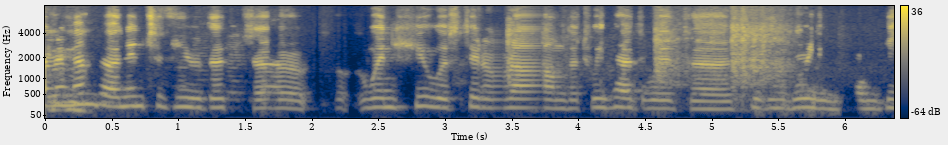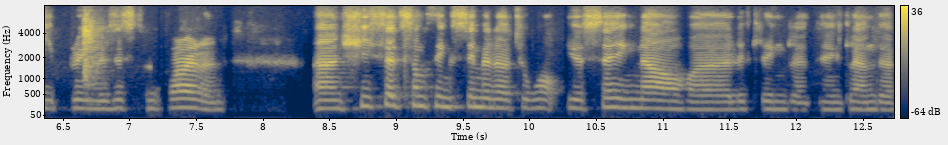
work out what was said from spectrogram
I remember an interview that uh, when Hugh was still around that we had with uh, Susan Green from Deep Green Resistance Ireland, and she said something similar to what you're saying now, uh, Little England, Englander,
